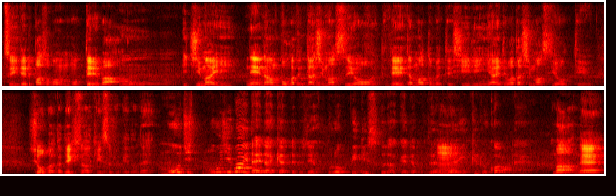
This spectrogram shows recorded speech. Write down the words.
ついてるパソコン持ってれば、うんうんうん1枚ね何ぼかで出しますよ。データまとめて CD に焼いて渡しますよっていう商売ができそうな気するけどね。文字文字媒体だけあって別にフロッピーディスクだけでも全然いけるからね、まあね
